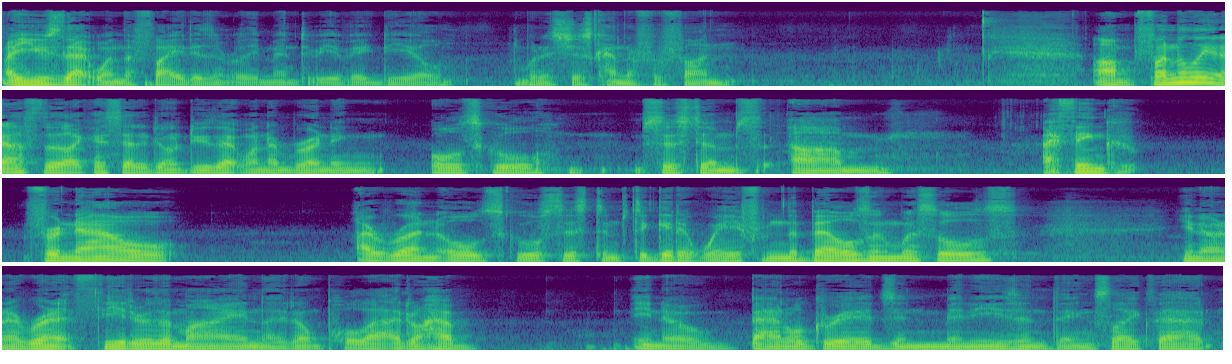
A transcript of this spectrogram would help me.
I use that when the fight isn't really meant to be a big deal, when it's just kind of for fun. Um, funnily enough, though, like I said, I don't do that when I'm running old school systems. Um, I think for now, I run old school systems to get away from the bells and whistles. You know, and I run at Theater of the Mind. I don't pull out. I don't have, you know, battle grids and minis and things like that.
